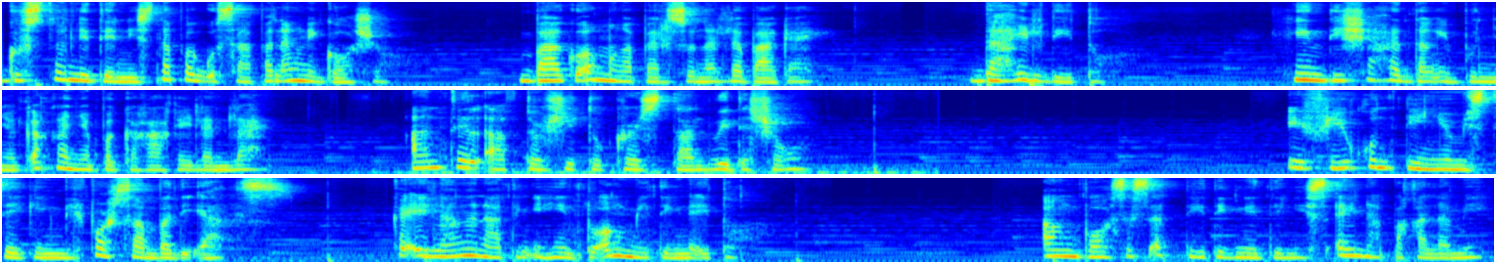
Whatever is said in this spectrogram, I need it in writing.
Gusto ni Denise na pag-usapan ang negosyo bago ang mga personal na bagay. Dahil dito, hindi siya handang ibunyag ang kanyang pagkakakilanlan until after she took her stand with the show. If you continue mistaking me for somebody else, kailangan nating ihinto ang meeting na ito. Ang boses at titig ni Denise ay napakalamig.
